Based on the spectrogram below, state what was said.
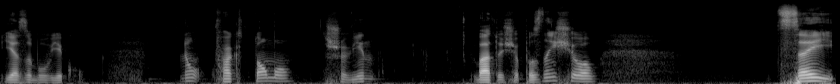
Я забув яку. Ну, факт в тому, що він багато що познищував. Цей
